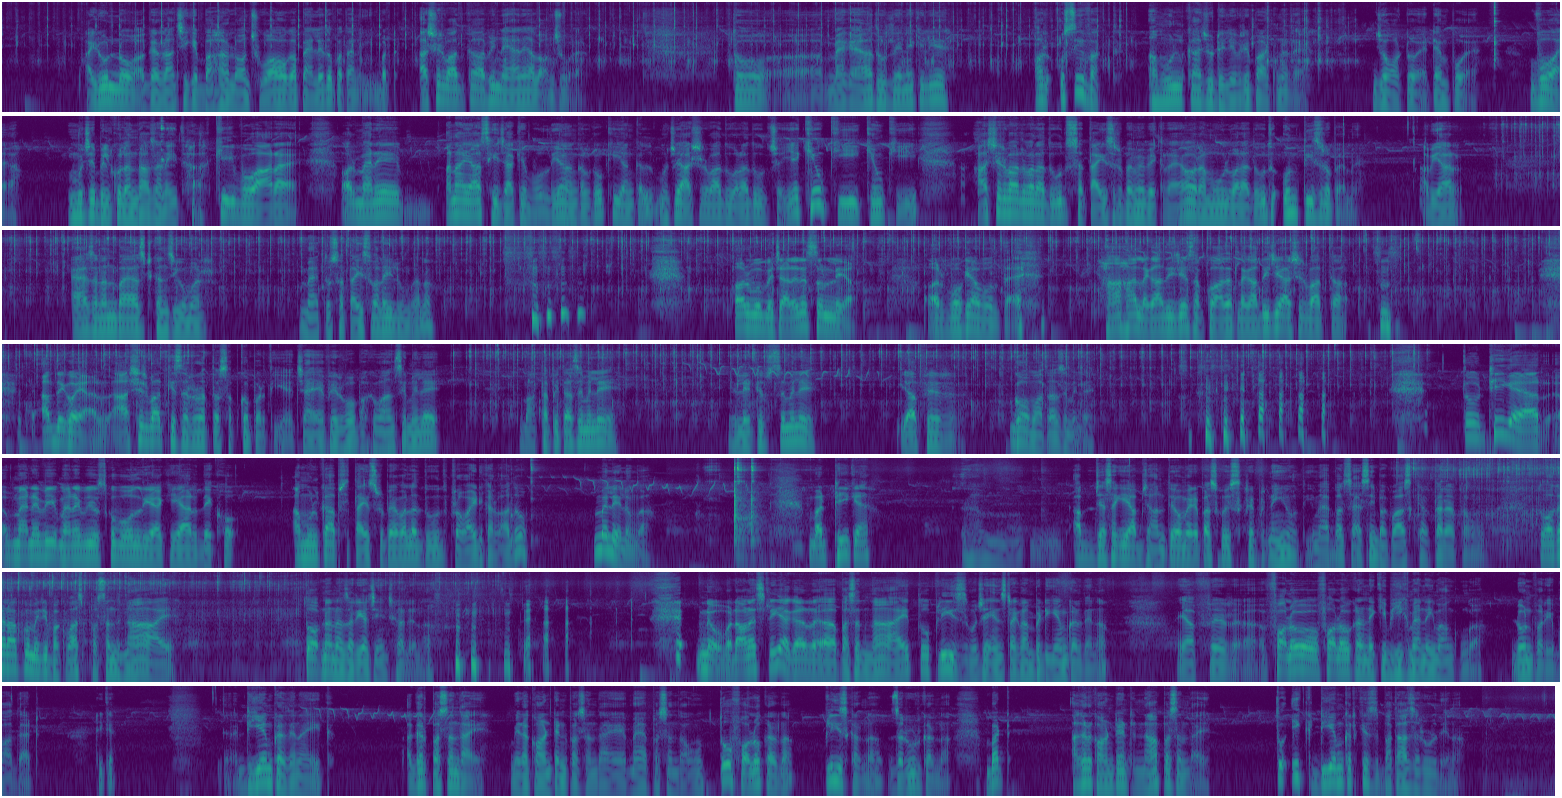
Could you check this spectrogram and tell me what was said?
आई डोंट नो अगर रांची के बाहर लॉन्च हुआ होगा पहले तो पता नहीं, बट आशीर्वाद का अभी नया-नया लॉन्च हुआ है। तो अ, मैं गया दूध लेने के लिए और उसी वक़्त अमूल का जो डिलीवरी पार्टनर है, जो ऑटो है, टेंपो है, वो आया। मुझे बिल्कुल अंदाज़ा नहीं था कि वो आ रहा है और मैंने अनायास ही जाके बोल दिया अंकल को कि अंकल मुझे आशीर्वाद वाला दूध चाहिए क्योंकि क्योंकि आशीर्वाद वाला दूध सत्ताईस रुपये में बिक रहा है और अमूल वाला दूध उनतीस रुपये में। अब यार एज़ एन अनबायस्ड कंज़्यूमर मैं तो 27 वाला ही लूँगा ना। और वो बेचारे ने सुन लिया और वो क्या बोलता है हाँ, हाँ, लगा दीजिए सबको आदत लगा दीजिए आशीर्वाद का। अब देखो यार आशीर्वाद की ज़रूरत तो सबको पड़ती है, चाहे फिर वो भगवान से मिले, माता-पिता से मिले, रिलेटिव से मिले या फिर गौ माता से मिले। तो ठीक है यार, मैंने भी मैंने भी उसको बोल दिया कि यार देखो, अमूल का आप सत्ताईस रुपये वाला दूध प्रोवाइड करवा दो, मैं ले लूँगा। बट ठीक है। अब जैसा कि आप जानते हो मेरे पास कोई स्क्रिप्ट नहीं होती, मैं बस ऐसे बकवास करता रहता हूँ। तो अगर आपको मेरी बकवास पसंद ना आए, तो अपना नज़रिया चेंज कर लेना। नो बट ऑनेस्टली अगर पसंद ना आए तो प्लीज़ मुझे इंस्टाग्राम पे डीएम कर देना या फिर फॉलो फॉलो करने की भीख मैं नहीं मांगूँगा डोंट वरी अबाउट दैट ठीक है? डीएम कर देना एक, अगर पसंद आए, मेरा कंटेंट पसंद आए, मैं पसंद आऊँ, तो फॉलो करना, प्लीज़ करना, ज़रूर करना। बट अगर कंटेंट ना पसंद आए, तो एक डीएम करके बता ज़रूर देना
